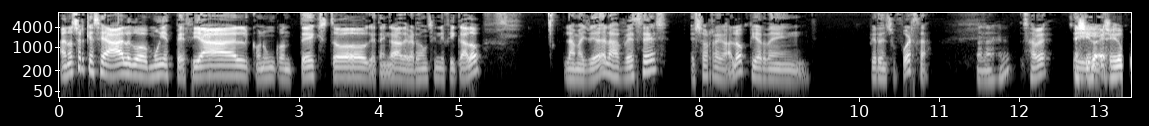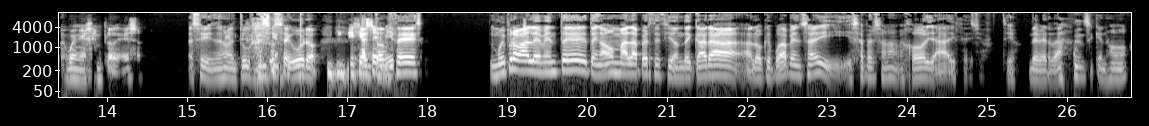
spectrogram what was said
a no ser que sea algo muy especial, con un contexto, que tenga de verdad un significado, la mayoría de las veces esos regalos pierden, pierden su fuerza. ¿Sabes? He, sido, he sido un buen ejemplo de eso. Sí, en tu caso seguro. Entonces, muy probablemente tengamos mala percepción de cara a lo que pueda pensar y esa persona a lo mejor ya dice, yo, tío, de verdad, así que no,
